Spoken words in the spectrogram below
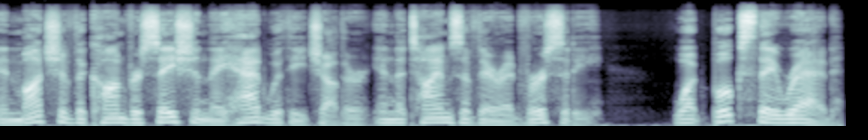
and much of the conversation they had with each other in the times of their adversity, what books they read,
